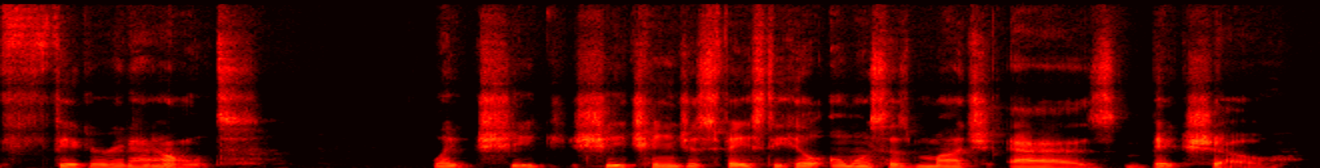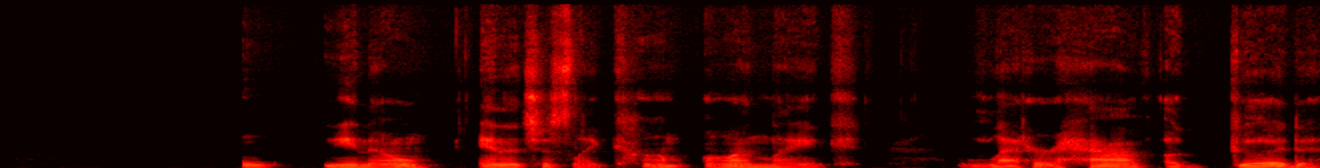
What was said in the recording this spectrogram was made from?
figure it out. Like she she changes face to heel almost as much as Big Show. You know? And it's just like, come on, like let her have a good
